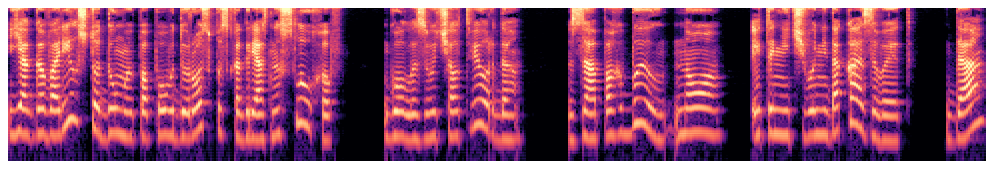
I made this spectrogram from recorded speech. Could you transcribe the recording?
Я говорил, что думаю по поводу распуска грязных слухов». Голос звучал твердо. «Запах был, но это ничего не доказывает. Да?»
